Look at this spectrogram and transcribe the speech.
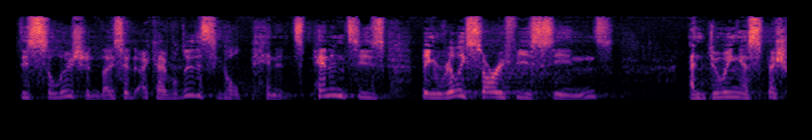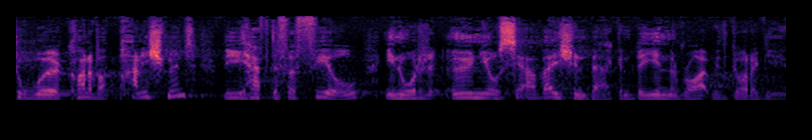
this solution. They said, okay, we'll do this thing called penance. Penance is being really sorry for your sins and doing a special work, kind of a punishment that you have to fulfill in order to earn your salvation back and be in the right with God again.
